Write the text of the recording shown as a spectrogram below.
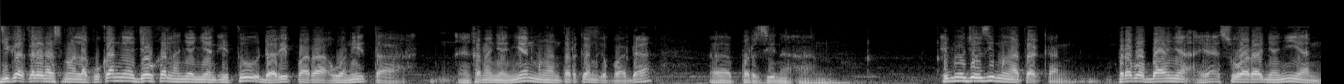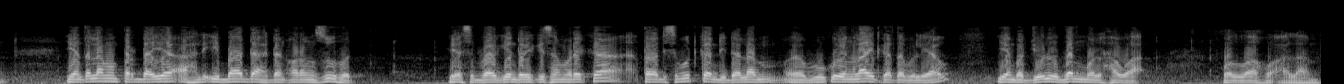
Jika kalian harus melakukannya, jauhkanlah nyanyian itu dari para wanita. Karena nyanyian mengantarkan kepada uh, perzinaan. Ibnu Jauzi mengatakan, berapa banyak ya suara nyanyian yang telah memperdaya ahli ibadah dan orang zuhud. Ya, sebagian dari kisah mereka telah disebutkan di dalam uh, buku yang lain kata beliau yang berjudul Dhammul Hawa. Wallahu alam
